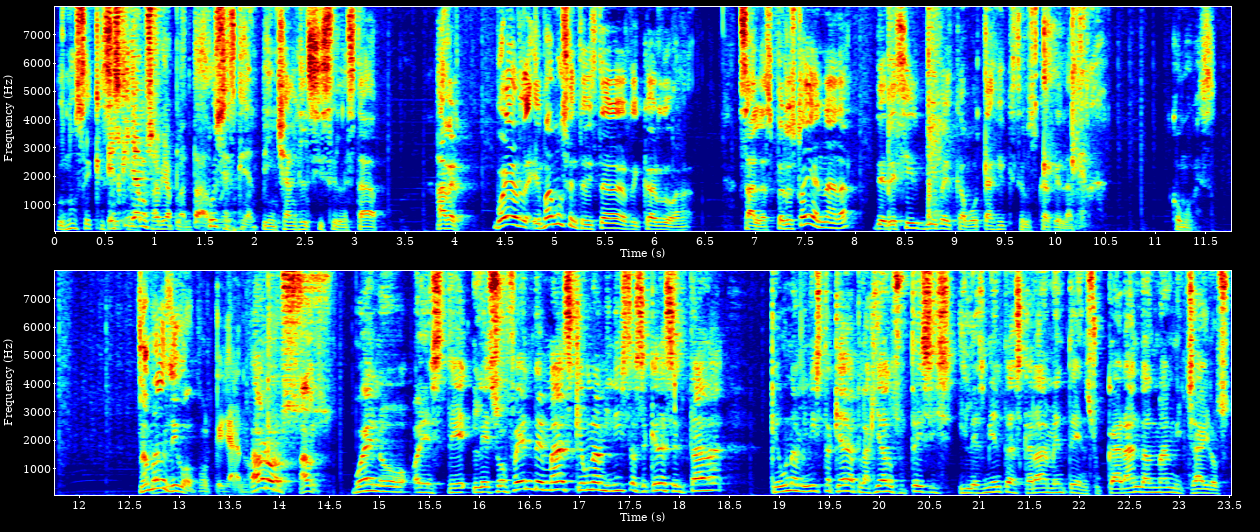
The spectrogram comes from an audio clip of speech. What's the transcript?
pues no sé qué Es que ya nos había plantado. Pues ¿no? es que al pinche Ángel sí se la está. A ver, voy a, re- vamos a entrevistar a Ricardo Salas, pero estoy a nada de decir viva el cabotaje y que se los cargue la verga. ¿Cómo ves? Nada más digo, porque ya no. ¡Vámonos! Vámonos. Bueno, este, les ofende más que una ministra se quede sentada que una ministra que haya plagiado su tesis y les mienta descaradamente en su cara. Andan mal, mi chairos.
